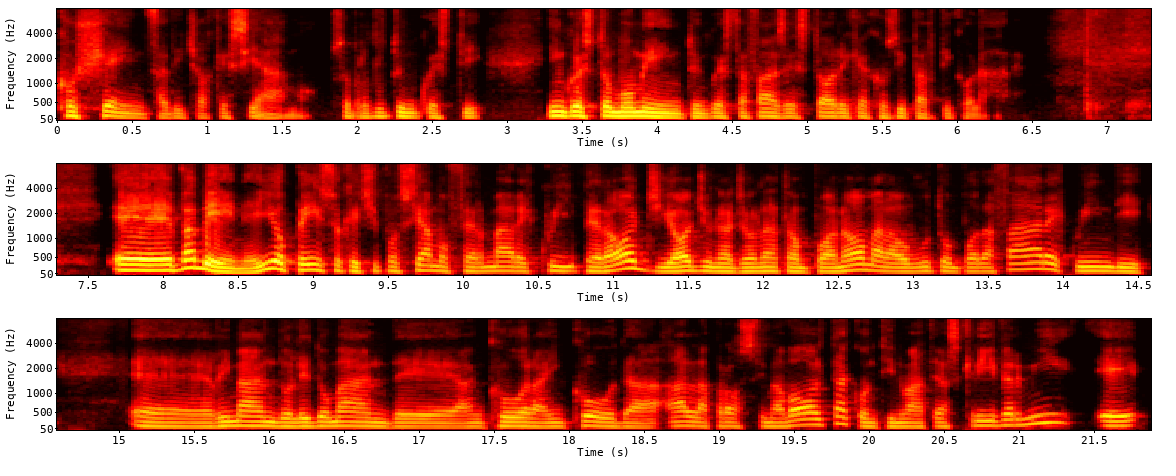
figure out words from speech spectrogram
coscienza di ciò che siamo, soprattutto in, questi, in questo momento, in questa fase storica così particolare. Eh, va bene, io penso che ci possiamo fermare qui per oggi. Oggi è una giornata un po' anomala, ho avuto un po' da fare, quindi eh, rimando le domande ancora in coda alla prossima volta. Continuate a scrivermi e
